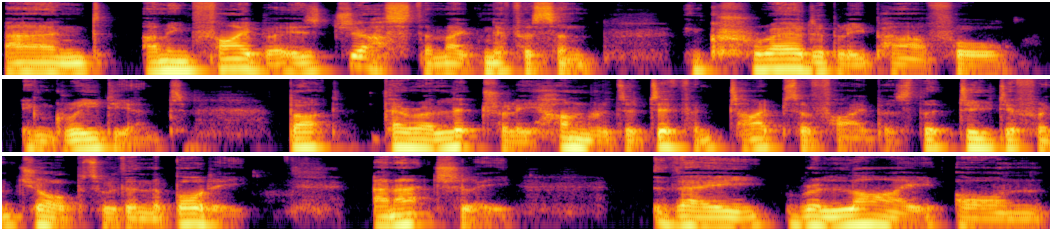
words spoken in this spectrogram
And I mean, fiber is just a magnificent, incredibly powerful ingredient. But there are literally hundreds of different types of fibers that do different jobs within the body. And actually, they rely on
